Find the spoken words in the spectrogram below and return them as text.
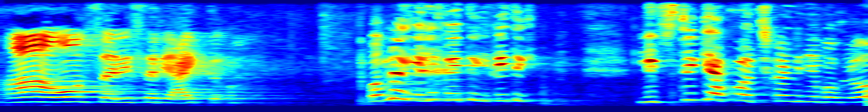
ಹಾಂ ಹ್ಞೂ ಸರಿ ಸರಿ ಆಯಿತು ಬಬ್ಲು ಎಲ್ಲಿ ಕೈ ತೆಗಿ ಕೈ ತೆಗಿ ಲಿಪ್ಸ್ಟಿಕ್ ಯಾಕೋ ಹಚ್ಕೊಂಡಿದ್ಯಾ ಬಬ್ಲು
